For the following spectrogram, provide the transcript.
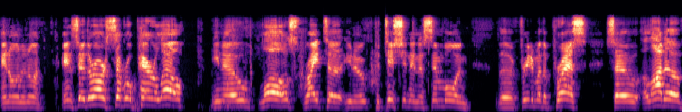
and on and on. And so there are several parallel you know, laws, right to, you know, petition and assemble and the freedom of the press. So a lot of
